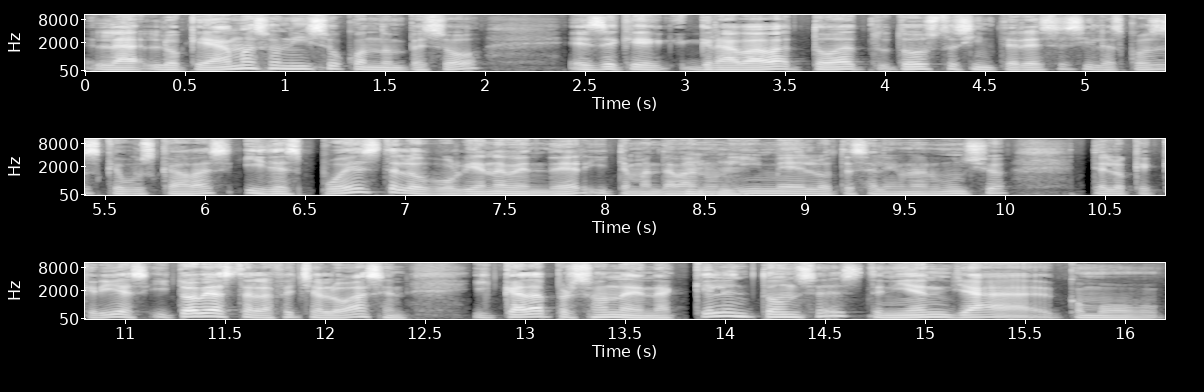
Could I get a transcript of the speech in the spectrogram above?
la, lo que Amazon hizo cuando empezó es de que grababa todos tus intereses y las cosas que buscabas y después te lo volvían a vender y te mandaban un email o te salía un anuncio de lo que querías. Y todavía hasta la fecha lo hacen. Y cada persona en aquel entonces tenían ya como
